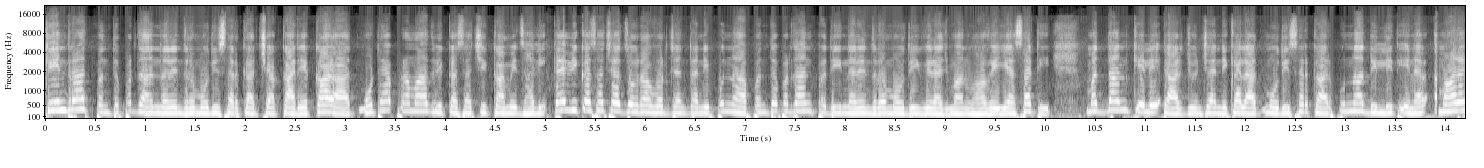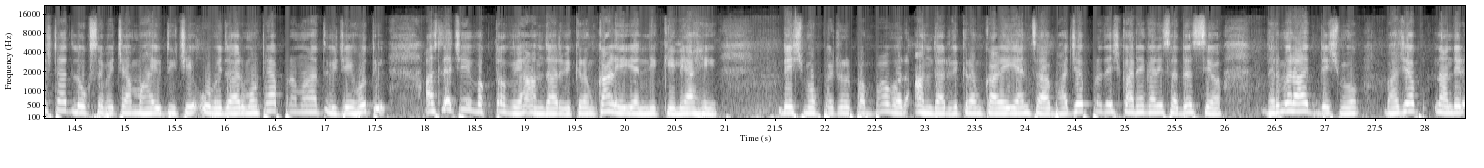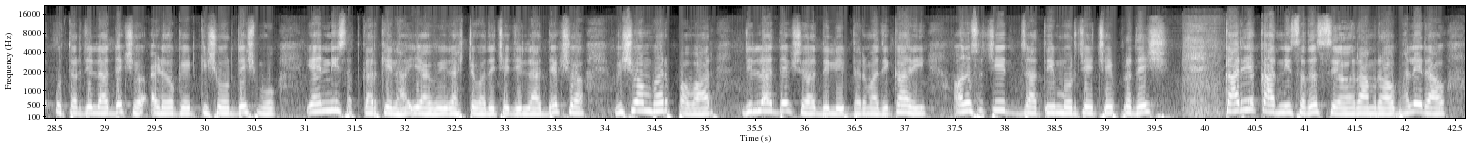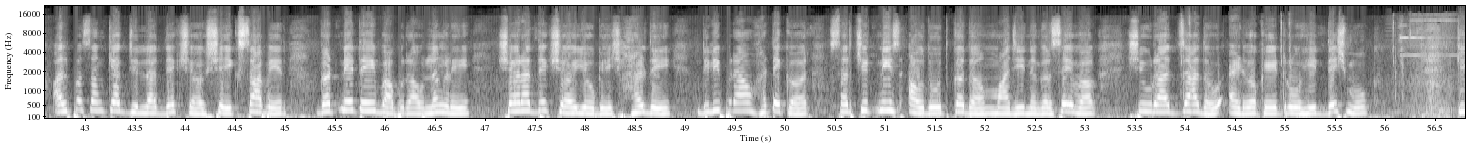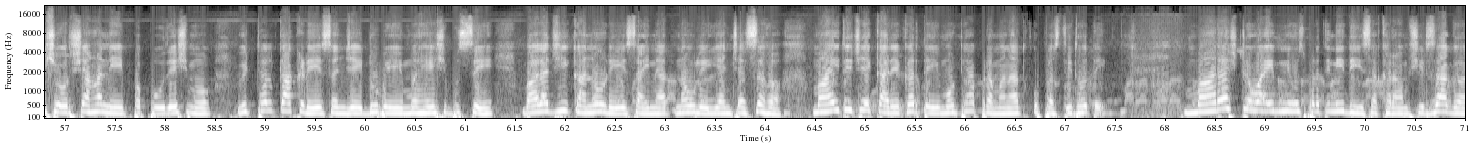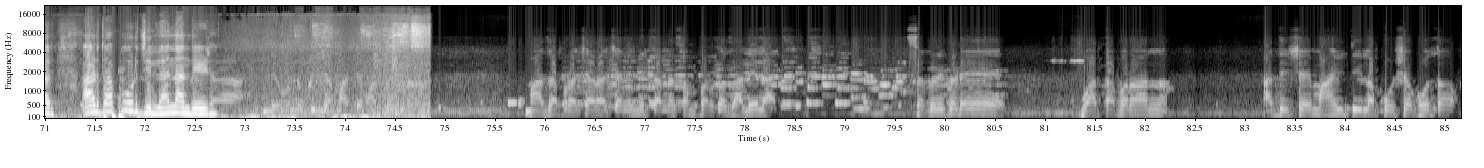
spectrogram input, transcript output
केंद्रात पंतप्रधान नरेंद्र मोदी सरकारच्या कार्यकाळात मोठ्या प्रमाणात विकासाची कामे झाली. त्या विकासाच्या जोरावर जनतांनी पुन्हा पंतप्रधानपदी नरेंद्र मोदी विराजमान व्हावे यासाठी मतदान केले. चार जूनच्या निकालात मोदी सरकार पुन्हा दिल्लीत येणार. महाराष्ट्रात लोकसभेच्या महायुतीचे उमेदवार मोठ्या प्रमाणात विजय होतील असल्याचे वक्तव्य आमदार विक्रम काळे यांनी केले आहे. देशमुख पेट्रोल पंपावर आमदार विक्रम काळे यांचा भाजप प्रदेश कार्यकारी सदस्य धर्मराज देशमुख भाजप नांदेड उत्तर जिल्हाध्यक्ष ॲडव्होकेट किशोर देशमुख यांनी सत्कार केला. यावेळी राष्ट्रवादीचे जिल्हाध्यक्ष विश्वंभर पवार जिल्हाध्यक्ष दिलीप धर्माधिकारी अनुसूचित जाती मोर्चेचे प्रदेश कार्यकारिणी सदस्य रामराव भालेराव अल्पसंख्याक जिल्हाध्यक्ष शेख साबेर गटनेते बाबूराव लंगडे शहराध्यक्ष योगेश हळदे दिलीपराव हटेकर सरचिटणीस अवधूत कदम माजी नगरसेवक शिवराज जाधव ॲडव्होकेट रोहित देशमुख किशोर शहाणे पप्पू देशमुख विठ्ठल काकडे संजय डुबे महेश भुस्से बालाजी कानोडे साईनाथ नवले यांच्यासह माहितीचे कार्यकर्ते मोठ्या प्रमाणात उपस्थित होते. महाराष्ट्र वाईब न्यूज प्रतिनिधी सखाराम क्षीरसागर अर्धापूर जिल्हा नांदेड. माझा प्रचाराच्या निमित्तानं संपर्क झालेला आहे. सगळीकडे वातावरण अतिशय माहितीला पोषक होतं.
